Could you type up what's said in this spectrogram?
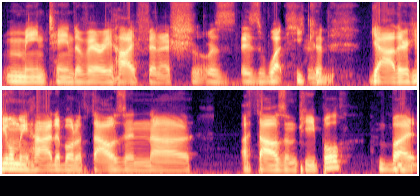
maintained a very high finish. Was is what he could gather. He only had about a thousand, uh, a thousand people, but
